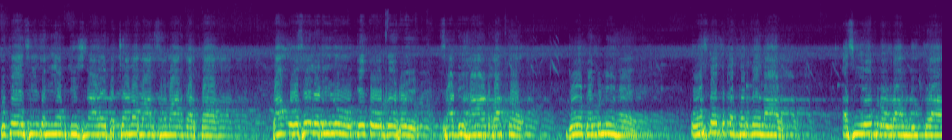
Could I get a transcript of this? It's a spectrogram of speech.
ਕਿਤੇ ਅਸੀਂ ਚੰਗੀਆਂ ਪੋਜੀਸ਼ਨਾਂ ਵਾਲੇ ਬੱਚਿਆਂ ਦਾ ਮਾਨ ਸਨਮਾਨ ਕਰਤਾ, ਤਾਂ ਉਸੇ ਲੜੀ ਨੂੰ ਅੱਗੇ ਤੋਰਦੇ ਹੋਏ ਸਾਡੀ ਹਾਰਡ ਵਰਕ ਜੋ ਅਕੈਡਮੀ ਹੈ, ਉਸ ਦੇ ਤਕੱਦਰ ਦੇ ਨਾਲ ਅਸੀਂ ਇਹ ਪ੍ਰੋਗਰਾਮ ਲਿਖਿਆ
